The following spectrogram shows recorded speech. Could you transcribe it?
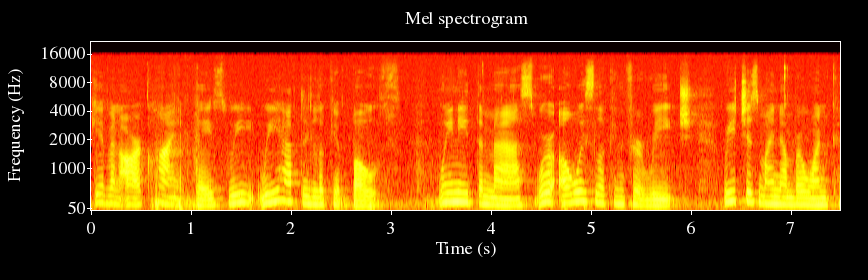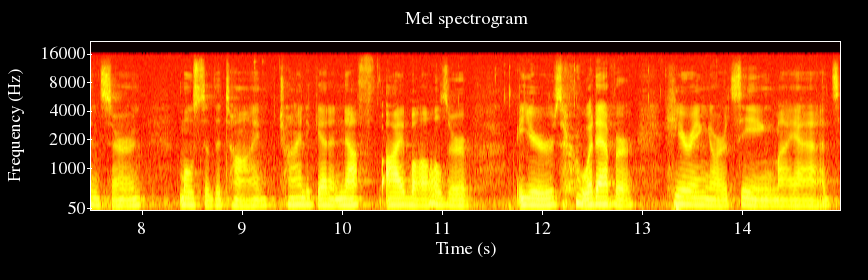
given our client base, we, we have to look at both. We need the mass. We're always looking for reach. Reach is my number one concern most of the time, trying to get enough eyeballs or ears or whatever hearing or seeing my ads.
